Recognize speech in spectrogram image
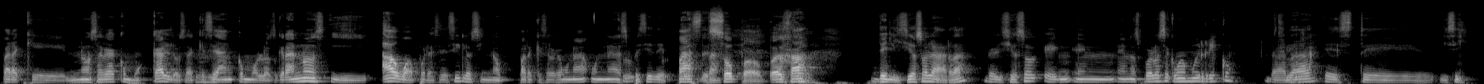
para que no salga como caldo, o sea, que sean como los granos y agua, por así decirlo, sino para que salga una, una especie de pasta. De sopa o pasta. Ajá. Delicioso, la verdad, delicioso. En, en, en los pueblos se come muy rico, la Sí. verdad, este, y sí,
